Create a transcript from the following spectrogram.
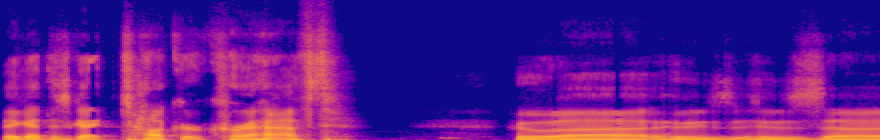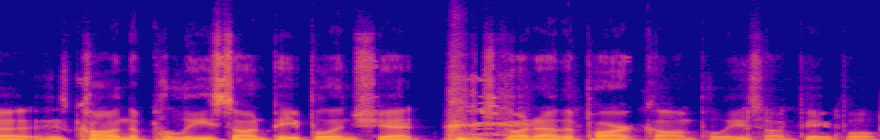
they got this guy Tucker Kraft, who uh, who's who's uh, who's calling the police on people and shit. He's going down to the park calling police on people,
